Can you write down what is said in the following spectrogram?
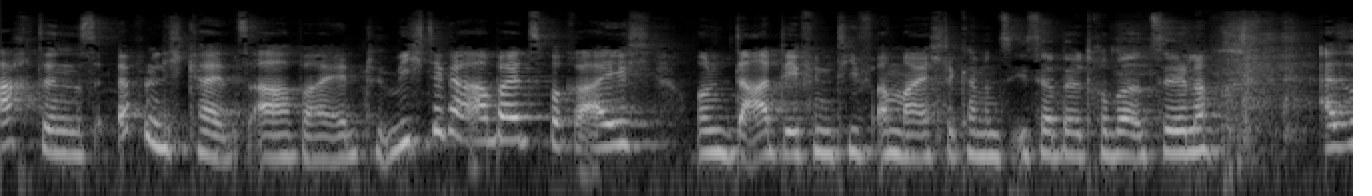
Erachtens Öffentlichkeitsarbeit, wichtiger Arbeitsbereich und da definitiv am meisten kann uns Isabel drüber erzählen. Also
